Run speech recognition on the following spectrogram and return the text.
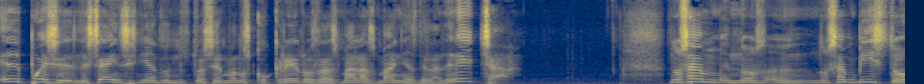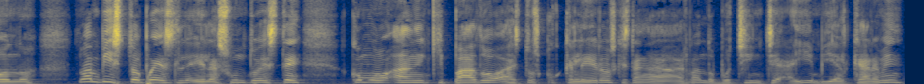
Él pues les ha enseñado a nuestros hermanos cocreros las malas mañas de la derecha. Nos han, nos, han visto, no, han visto pues el asunto este, cómo han equipado a estos cocaleros que están armando bochinche ahí en Villa del Carmen,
